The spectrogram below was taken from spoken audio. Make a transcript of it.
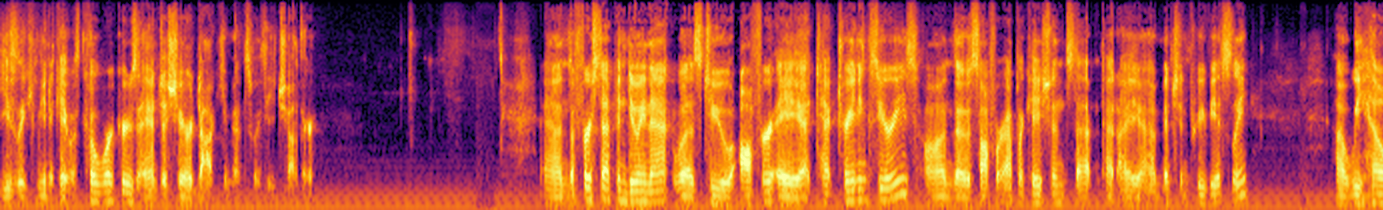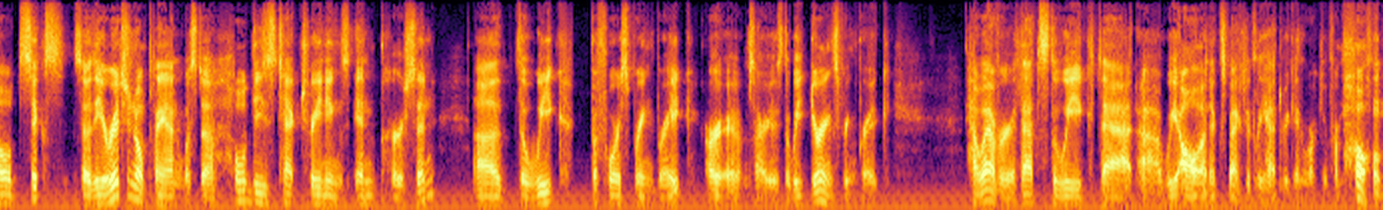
easily communicate with coworkers, and to share documents with each other. And the first step in doing that was to offer a, tech training series on those software applications that, that I uh, mentioned previously. Uh, we held six, so the original plan was to hold these tech trainings in person uh, the week before spring break, or uh, I'm sorry, it was the week during spring break. However, that's the week that uh, we all unexpectedly had to begin working from home.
